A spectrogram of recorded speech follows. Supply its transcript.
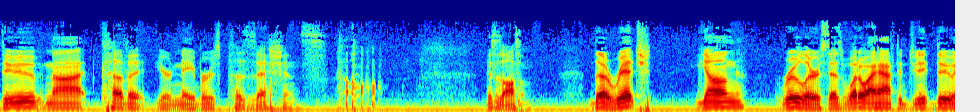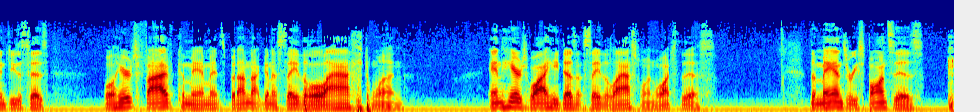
Do not covet your neighbor's possessions. Oh. This is awesome. The rich young ruler says, What do I have to do? And Jesus says, Well, here's five commandments, but I'm not going to say the last one. And here's why he doesn't say the last one. Watch this. The man's response is,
